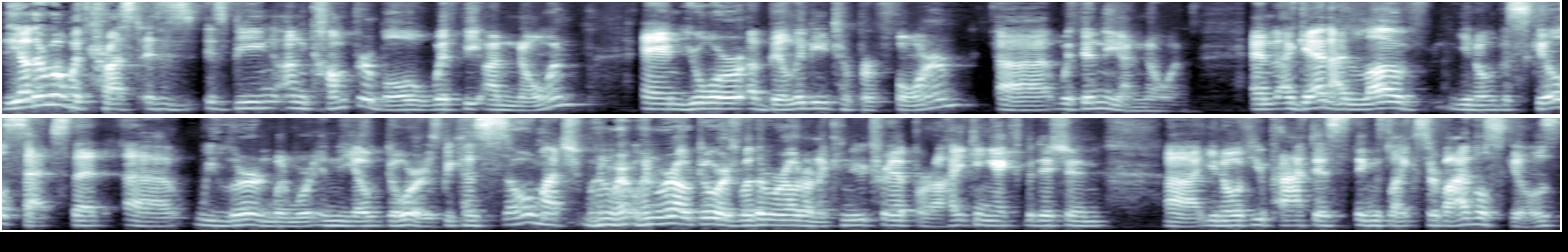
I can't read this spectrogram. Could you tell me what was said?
the other one with trust is is being uncomfortable with the unknown and your ability to perform uh, within the unknown. And again i love you know the skill sets that uh, we learn when we're in the outdoors because so much when we're when we're outdoors whether we're out on a canoe trip or a hiking expedition uh, you know if you practice things like survival skills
